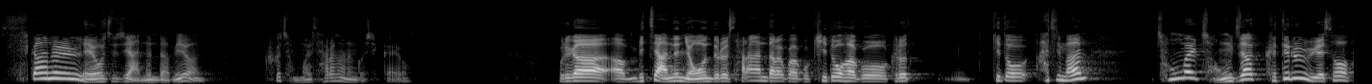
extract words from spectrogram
시간을 내어주지 않는다면 그거 정말 사랑하는 것일까요? 우리가 어, 믿지 않는 영혼들을 사랑한다라고 하고 기도하고 그렇 기도 하지만 정말 정작 그들을 위해서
